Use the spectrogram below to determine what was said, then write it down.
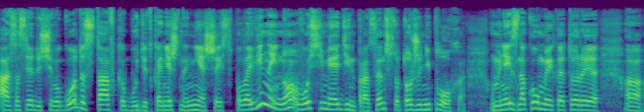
а со следующего года ставка будет, конечно, не 6,5, но 8,1%, что тоже неплохо. У меня есть знакомые, которые э,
